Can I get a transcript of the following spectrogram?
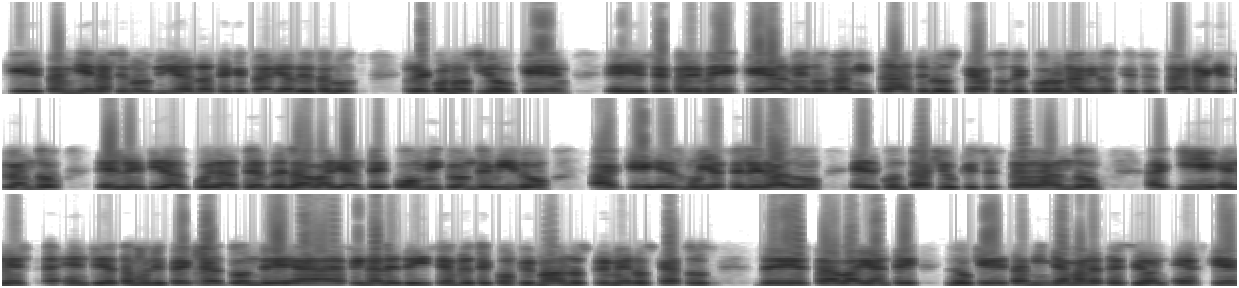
que también hace unos días la secretaria de Salud reconoció que eh, se prevé que al menos la mitad de los casos de coronavirus que se están registrando en la entidad puedan ser de la variante Omicron debido a que es muy acelerado el contagio que se está dando aquí en esta entidad tamaulipeca, donde a finales de diciembre se confirmaron los primeros casos de esta variante. Lo que también llama la atención es que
